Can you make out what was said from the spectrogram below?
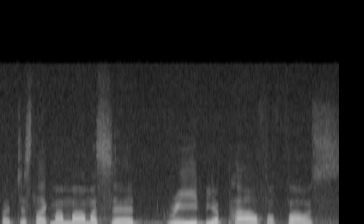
But just like my mama said, greed be a powerful force.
